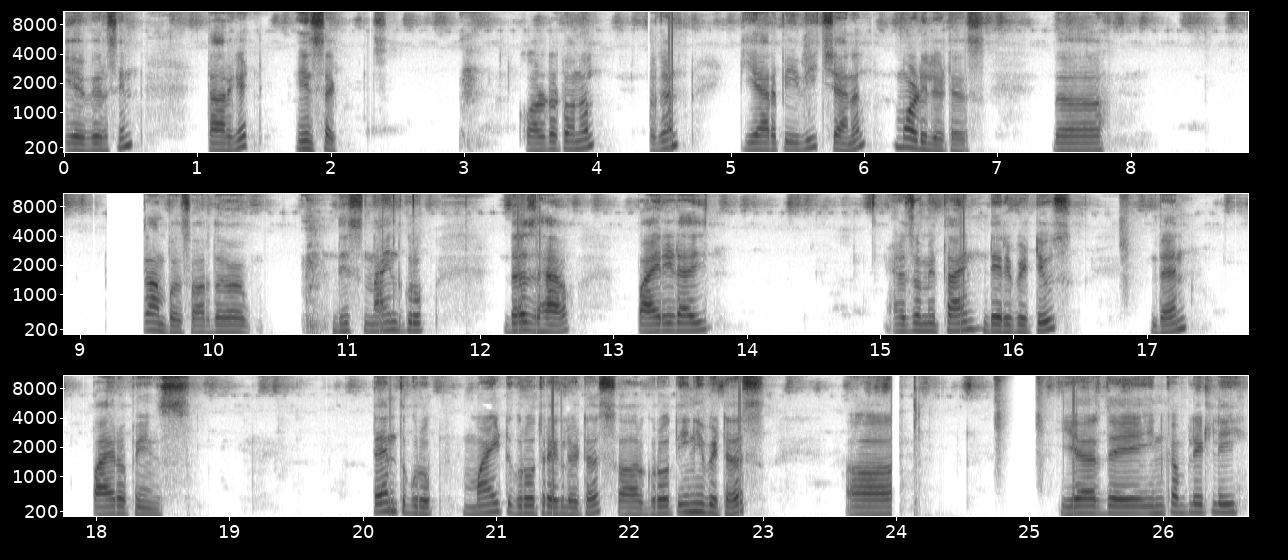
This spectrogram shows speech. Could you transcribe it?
behaviors in target insects. Chordotonal organ TRPV channel modulators. The examples or the this ninth group does have pyridine azomethine derivatives then pyropenes 10th group mite growth regulators or growth inhibitors. Uh, here the incompletely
